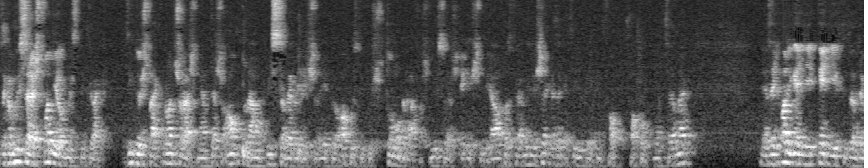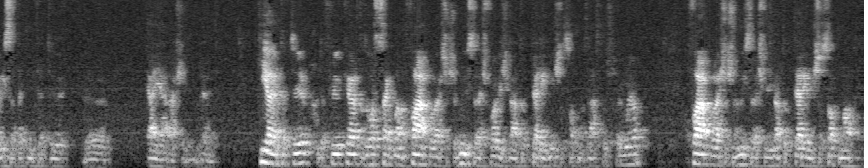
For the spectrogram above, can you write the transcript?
Ezek a műszeres fadiagnosztikák Az idős fák roncsolásmentes, a hangtullámok visszaverülésre épülő akusztikus, tomográfos, műszeres egészségi állapotfelmérések, ezeket hívjuk egyébként fakok módszernek. Ez egy alig egy, egy évtizedre visszatekinthető eljárási rend. Kijelentető, hogy a főkert az országban a fápolás és a műszeres favizsgálatok terén is a szakma zászlós. A fápolás és a műszeres vizsgálatok terén is a szakma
